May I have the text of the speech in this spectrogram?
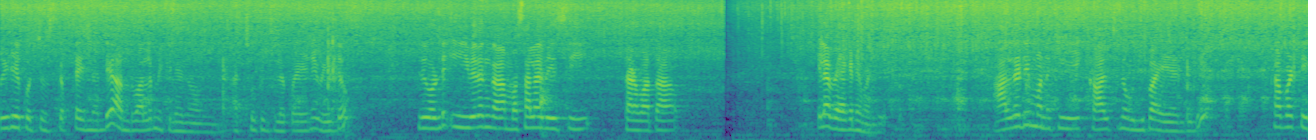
వీడియో కొంచెం స్క్రిప్ట్ అయిందండి అందువల్ల మీకు నేను అది చూపించలేకపోయాను వీడియో. ఇదిగోండి ఈ విధంగా మసాలా వేసి తర్వాత ఇలా వేగనివ్వండి. ఆల్రెడీ మనకి కాల్చిన ఉల్లిపాయ అండి ఇది. కాబట్టి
